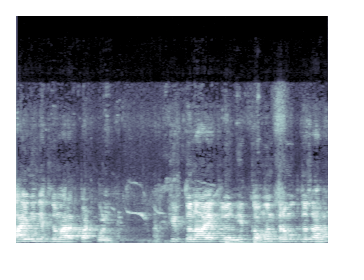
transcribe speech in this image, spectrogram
आईने घेतलं महाराज पाटकोळी कीर्तन ऐकलं इतकं मंत्रमुग्ध झाला.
